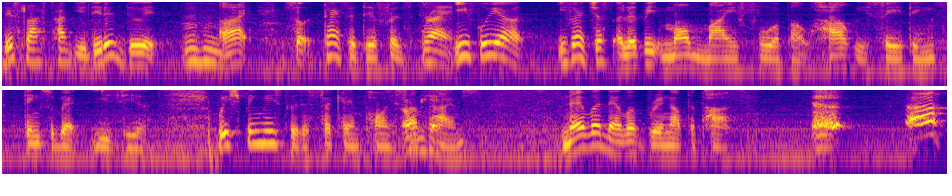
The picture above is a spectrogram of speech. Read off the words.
this last time you didn't do it. All right. So that's the difference. Right. If we are if we are just a little bit more mindful about how we say things, things will be easier. Which brings me to the second point. Sometimes, never, never bring up the past. ah,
